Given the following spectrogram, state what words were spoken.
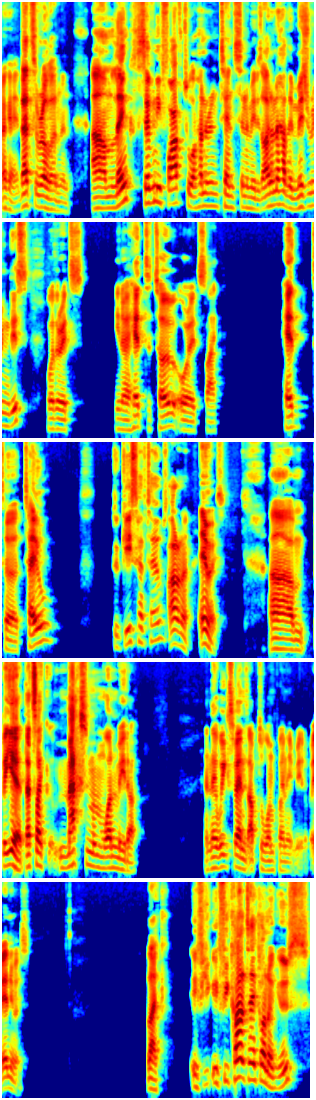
Okay, that's irrelevant. Um, length seventy five to one hundred and ten centimeters. I don't know how they're measuring this. Whether it's you know head to toe or it's like head to tail do geese have tails? I don't know. Anyways, um, but yeah, that's like maximum one meter, and their wingspan is up to one point eight meter. But anyways, like if you if you can't take on a goose,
